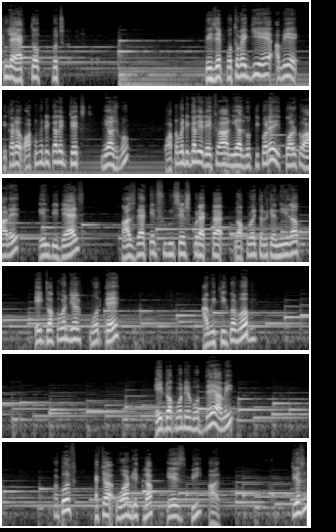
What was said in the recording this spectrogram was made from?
খুলে একদম পেজের প্রথমে গিয়ে আমি এখানে অটোমেটিক্যালি টেক্সট নিয়ে আসব। অটোমেটিক্যালি রেখা নিয়ে আসব কি করে? Equal to R A N D dash পাঁচ ব্যাকের শুরু শেষ করে একটা ডকুমেন্ট আমি নিয়ে এলাম। এই ডকুমেন্টের মধ্যে আমি কি করব? এই ডকুমেন্টের মধ্যে আমি সাপোজ একটা ওয়ার্ড লিখলাম এস বি আর ঠিক আছে?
